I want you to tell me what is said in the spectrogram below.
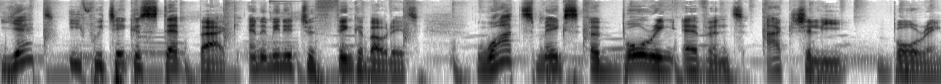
Yet, if we take a step back and a minute to think about it, what makes a boring event actually boring?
